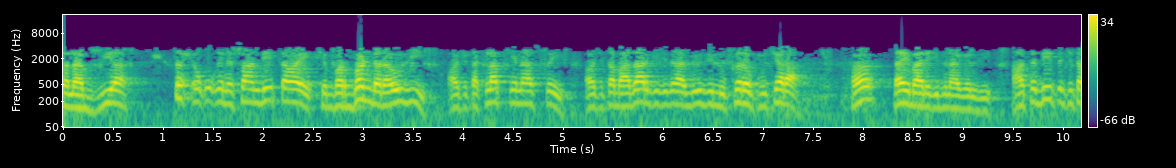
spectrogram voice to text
طلاق زویا ته حقوق نشان دی ته وای چې بربند راوځي او چې تکلیف کې ناشته او چې تبادار کې چې درا ویدي لوکره کوچرا ها دای باندې چې بنا ګرځي اته دې ته چې ته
